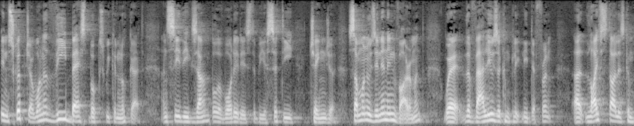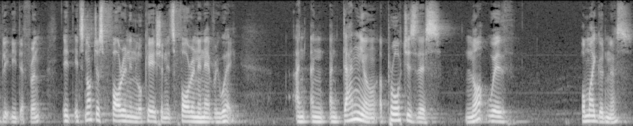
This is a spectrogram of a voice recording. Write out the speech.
In Scripture, one of the best books we can look at and see the example of what it is to be a city changer. Someone who's in an environment where the values are completely different, uh, lifestyle is completely different. It, it's not just foreign in location, it's foreign in every way. And, and, and Daniel approaches this not with, oh my goodness,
